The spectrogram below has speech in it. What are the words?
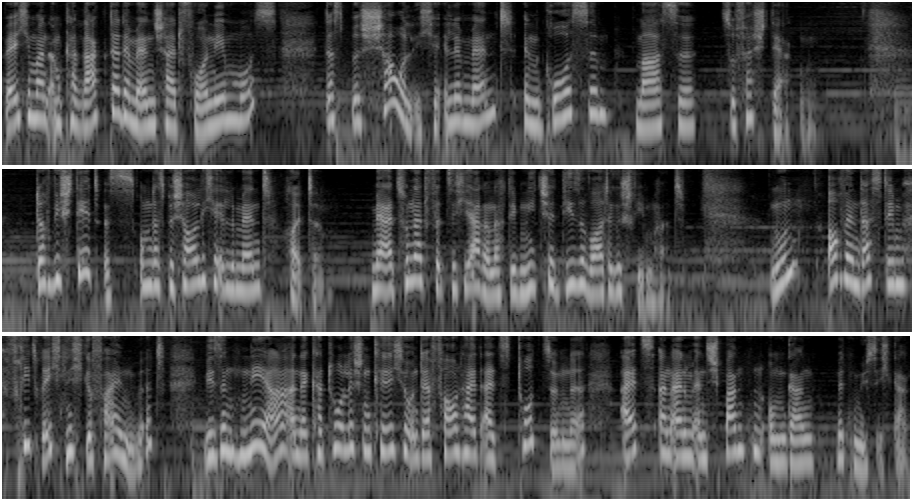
welche man am Charakter der Menschheit vornehmen muss, das beschauliche Element in großem Maße zu verstärken. Doch wie steht es um das beschauliche Element heute? Mehr als 140 Jahre nachdem Nietzsche diese Worte geschrieben hat. Nun, auch wenn das dem Friedrich nicht gefallen wird, wir sind näher an der katholischen Kirche und der Faulheit als Todsünde als an einem entspannten Umgang mit Müßiggang.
